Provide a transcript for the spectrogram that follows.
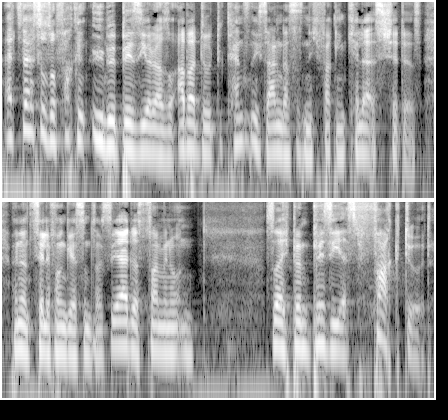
als wärst du so fucking übel busy oder so. Aber du, du kannst nicht sagen, dass es nicht fucking Killer as shit ist. Wenn du ins Telefon gehst und sagst, ja, du hast zwei Minuten. So, ich bin busy as fuck, dude.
